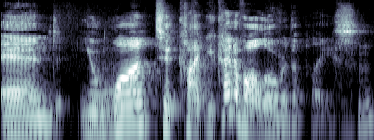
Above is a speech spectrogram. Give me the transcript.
and you want to kind you're kind of all over the place. Mm-hmm.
